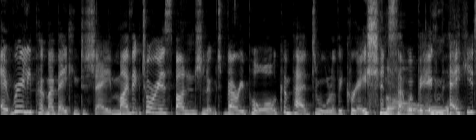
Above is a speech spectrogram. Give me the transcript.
it really put my baking to shame. My Victoria sponge looked very poor compared to all of the creations that were being Oh. made.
